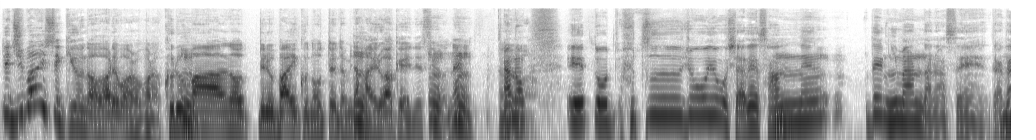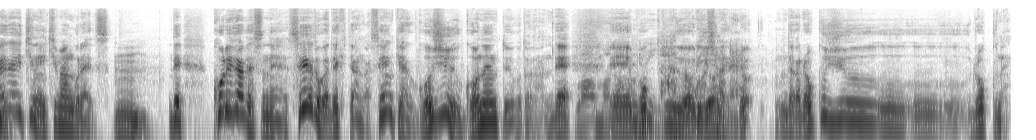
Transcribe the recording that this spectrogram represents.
で自賠責いうのは我々ほら車乗ってるバイク乗ってるとみんな入るわけですよね。あのえっ、ー、と普通乗用車で3年で2万7千円。だから大体1年1万ぐらいです。うん、でこれがですね制度ができたのが1955年ということなんで、ま、えー、僕より4年、ね、だから66年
